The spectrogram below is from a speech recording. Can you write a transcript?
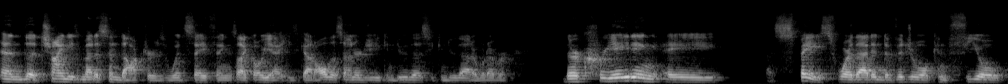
and the Chinese medicine doctors would say things like, "Oh yeah, he's got all this energy. He can do this. He can do that, or whatever." They're creating a, a space where that individual can feel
